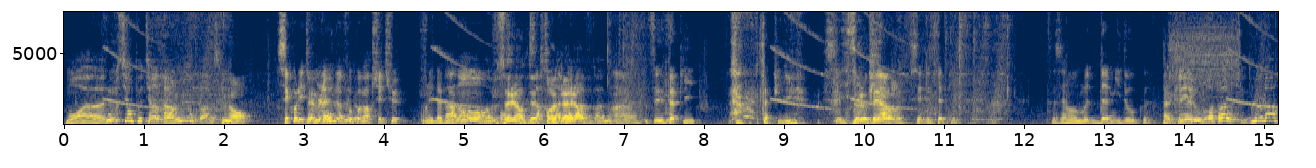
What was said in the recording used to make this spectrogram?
Bon, euh, nous aussi on peut tirer à travers le mur ou pas Parce que- Non. C'est quoi les trucs Même là, Faut pas marcher dessus? On est Ah d'accord non, non, je Ça pense a l'air que d'être ressemble à de la lave, quand même. Ouais, C'est des tapis. tapis du. c'est De l'auberge. c'est des tapis. Ça, c'est en mode d'amido quoi. La clé elle ouvre pas le truc bleu là?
